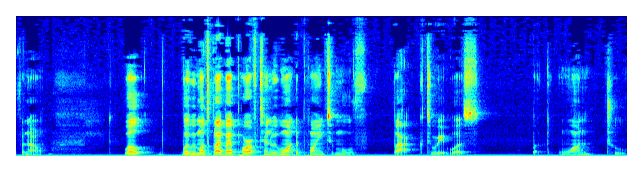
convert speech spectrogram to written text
for now. Well, when we multiply by a power of 10, we want the point to move back to where it was. But one, two,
